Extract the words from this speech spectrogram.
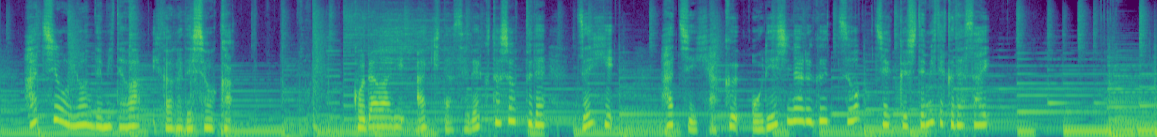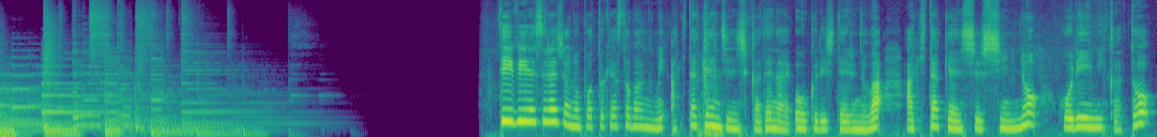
「ハチ」を読んでみてはいかがでしょうか。こだわり秋田セレクトショップでぜひハチ100オリジナルグッズをチェックしてみてください。TBS ラジオのポッドキャスト番組秋田県人しか出ないお送りしているのは秋田県出身の堀井美香と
